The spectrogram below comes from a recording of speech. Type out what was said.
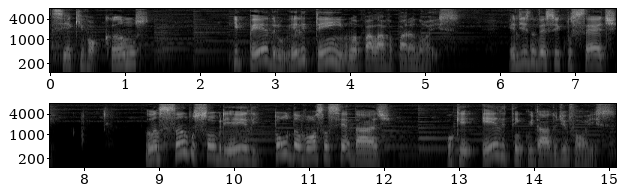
se equivocamos e Pedro, ele tem uma palavra para nós. Ele diz no versículo 7: lançando sobre ele toda a vossa ansiedade, porque ele tem cuidado de vós.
